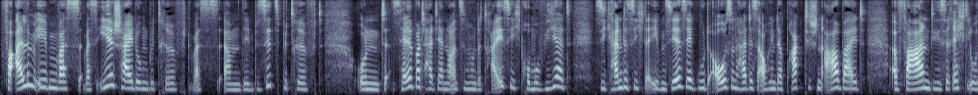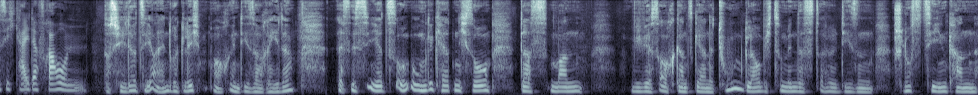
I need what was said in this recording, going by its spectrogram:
Vor allem eben was, was Ehescheidungen betrifft, was ähm, den Besitz betrifft. Und Selbert hat ja 1930 promoviert. Sie kannte sich da eben sehr, sehr gut aus und hat es auch in der praktischen Arbeit erfahren, diese Rechtlosigkeit der Frauen. Das schildert sie eindrücklich, auch in dieser Rede. Es ist jetzt umgekehrt nicht so, dass man wie wir es auch ganz gerne tun, glaube ich zumindest, äh, diesen Schluss ziehen kann,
